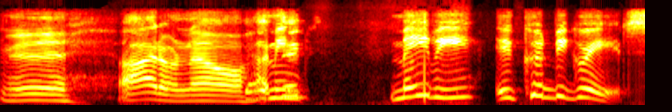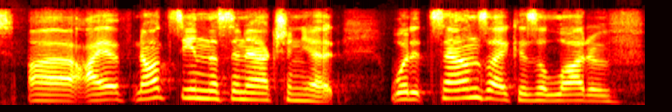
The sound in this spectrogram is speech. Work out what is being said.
Eh, I don't know. I mean, maybe it could be great. Uh, I have not seen this in action yet. What it sounds like is a lot of,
